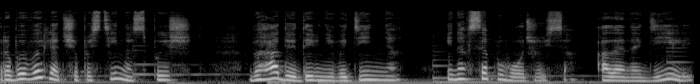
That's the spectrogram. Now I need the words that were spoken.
Роби вигляд, що постійно спиш, вигадуй дивні видіння і на все погоджуйся, але на ділі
